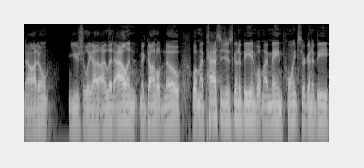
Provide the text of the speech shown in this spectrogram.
Now, I don't usually, I, I let Alan McDonald know what my passage is going to be and what my main points are going to be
